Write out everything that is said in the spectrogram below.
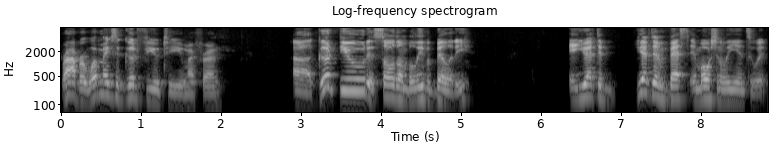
Robert, what makes a good feud to you, my friend? Uh, good feud is sold on believability. And you have to you have to invest emotionally into it.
